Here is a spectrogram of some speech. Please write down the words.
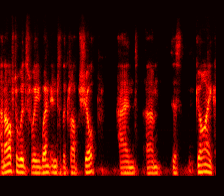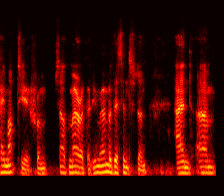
And afterwards, we went into the club shop and um, this guy came up to you from South America. Do you remember this incident? And um,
